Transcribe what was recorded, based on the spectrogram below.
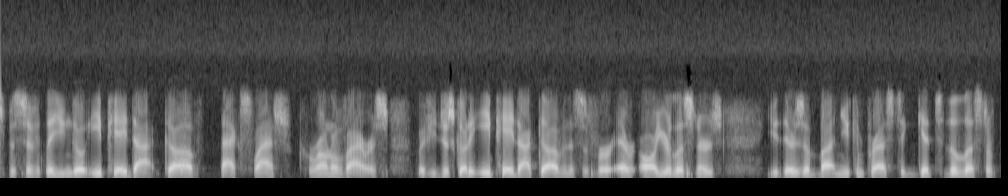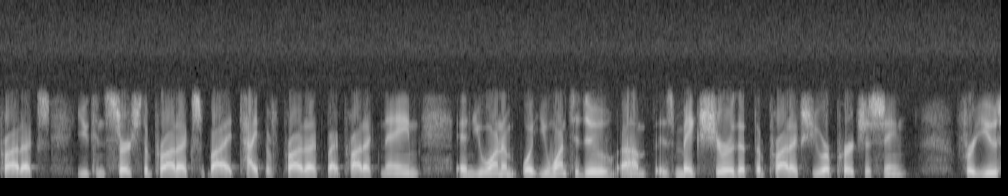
Specifically, you can go epa.gov backslash coronavirus. But if you just go to epa.gov, and this is for all your listeners, you, there's a button you can press to get to the list of products. You can search the products by type of product, by product name, and you want to what you want to do um, is make sure that the products you are purchasing for use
